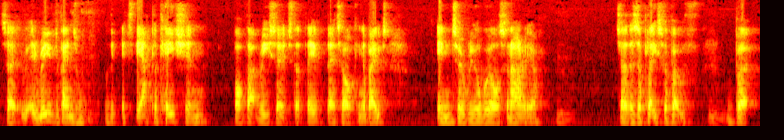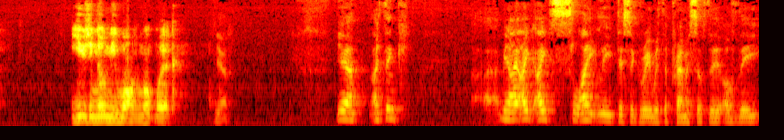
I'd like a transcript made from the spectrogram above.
So it really depends. It's the application of that research that they they're talking about into a real world scenario. Hmm. So there's a place for both, hmm. but using only one won't work. Yeah. Yeah, I think. I mean, I, I, slightly disagree with the premise of the of the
